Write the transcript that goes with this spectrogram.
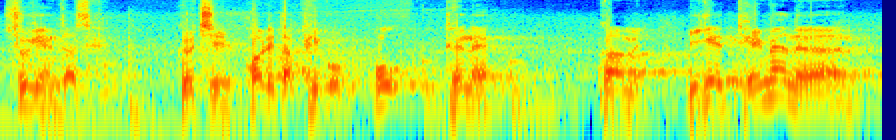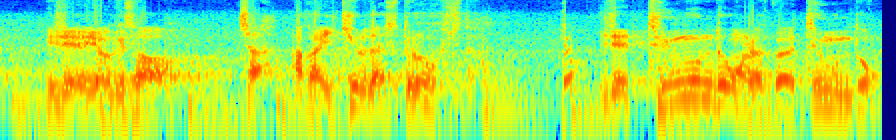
숙이는 자세. 그렇지 허리 딱 펴고. 오 되네. 그 다음에 이게 되면은 이제 여기서 자 아까 2kg 다시 들어봅시다. 이제 등 운동을 할 거예요 등 운동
